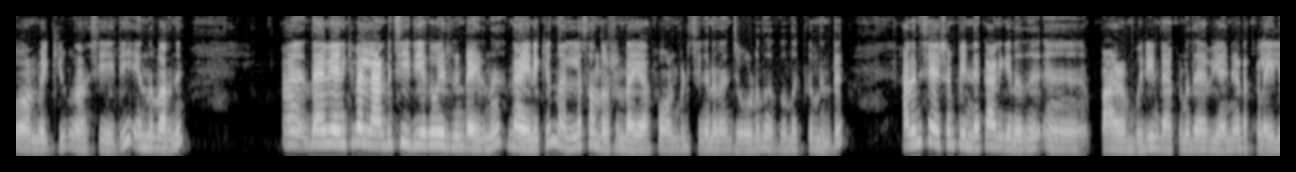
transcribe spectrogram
ഫോൺ വയ്ക്കും. ആ ശരി എന്ന് പറഞ്ഞ് ദേവി എനിക്ക് വല്ലാണ്ട് ചിരിയൊക്കെ വരുന്നുണ്ടായിരുന്നു. നയനയ്ക്കും നല്ല സന്തോഷം ഉണ്ടായി ആ ഫോൺ പിടിച്ചിങ്ങനെ നെഞ്ചോട് നിർത്തി നിൽക്കുന്നുണ്ട്. അതിനുശേഷം പിന്നെ കാണിക്കുന്നത് പഴംപൊരി ഉണ്ടാക്കുന്നത് അവിയാനി അടുക്കളയിൽ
